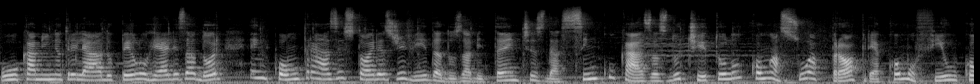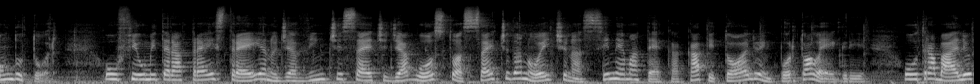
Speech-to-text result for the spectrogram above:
O caminho trilhado pelo realizador encontra as histórias de vida dos habitantes das cinco casas do título com a sua própria como fio condutor. O filme terá pré-estreia no dia 27 de agosto, às 7 da noite, na Cinemateca Capitólio, em Porto Alegre. O trabalho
